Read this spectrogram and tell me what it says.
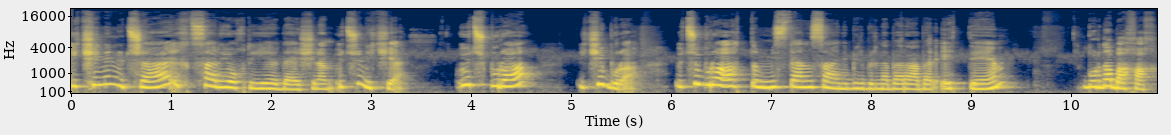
2-nin 3-ə ixtisar yoxdur, yer dəyişirəm. 3-ün 2-yə. 3 bura, 2 bura. 3'ü bura attım. Mislərin sayını bir-birinə bərabər etdim. Burada baxaq.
